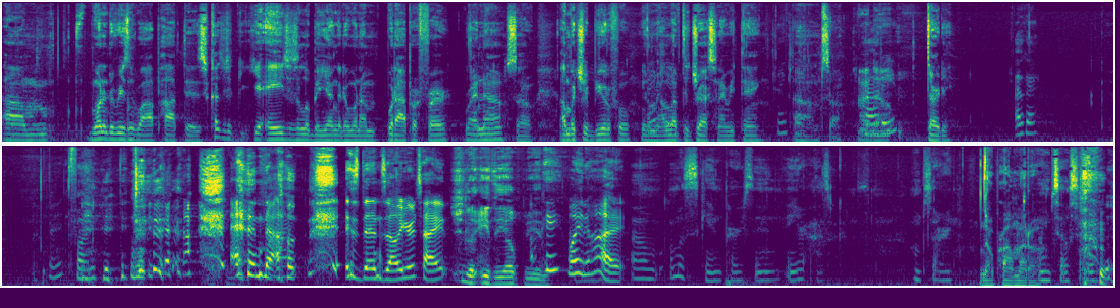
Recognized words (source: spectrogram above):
Um, one of the reasons why I popped is because your age is a little bit younger than what I'm what I prefer right now. So, um, but you're beautiful. You know, I love the dress and everything. Thank you. Um, so How old are you? 30. Okay. Fun. and now, is Denzel your type? She look Ethiopian. Okay, why not? Um, I'm a skin person, and your eyes are kind of small. I'm sorry. No problem at all. I'm so sorry.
